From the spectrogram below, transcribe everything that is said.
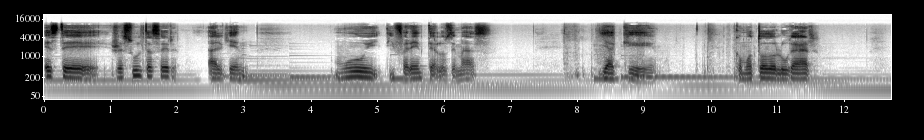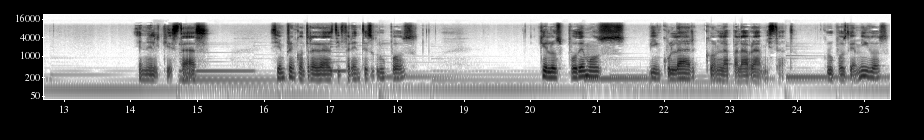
Este resulta ser alguien muy diferente a los demás, ya que como todo lugar en el que estás, siempre encontrarás diferentes grupos que los podemos vincular con la palabra amistad. Grupos de amigos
